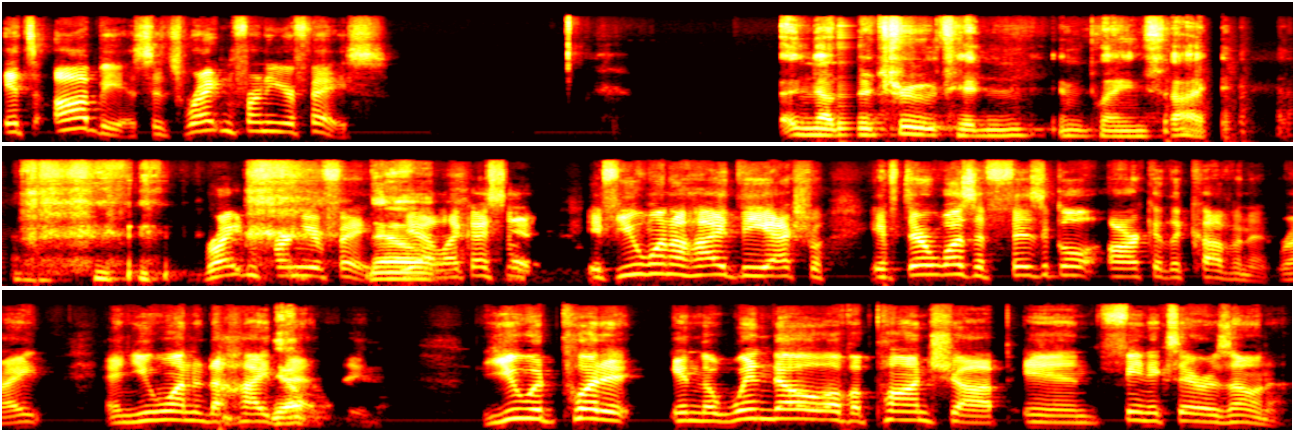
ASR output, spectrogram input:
it's obvious, it's right in front of your face. Another truth hidden in plain sight. right in front of your face. Now, yeah, like I said, if you want to hide the actual, if there was a physical Ark of the Covenant, right, and you wanted to hide yep. that thing, you would put it in the window of a pawn shop in Phoenix, Arizona.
